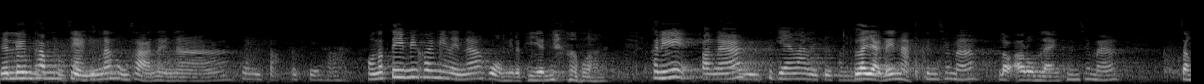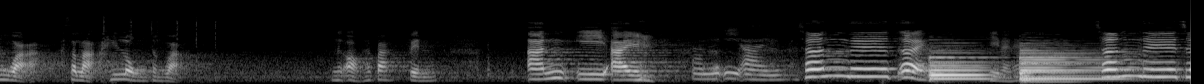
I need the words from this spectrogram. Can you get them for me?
อย่าลืมทำเสียงน่าสงสารหน่อยนะเพลงสองโอเคค่ะของนัตตี้ไม่ค่อยมีอะไรน่าห่วงมีแต่เพี้ยนเนี่ยวันคราวนี้ฟังนะ รู้สึกแย่มากเลยเจอคำนี้เราอยากได้หนักขึ้นใช่ไหมเราอารมณ์แรงขึ้นใช่ไหมจังหวะสละให้ลงจังหวะ นึกออกใช่ปะเป็นอัน e i อันนี้ E I ฉันดีใจทีไหนเนี่ยฉันดีใจ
